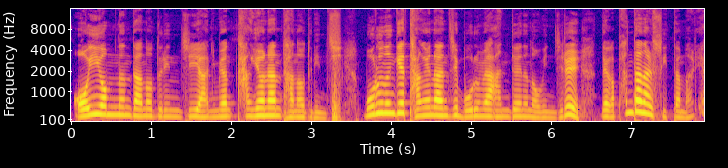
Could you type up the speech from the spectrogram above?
어이없는 단어들인지 아니면 당연한 단어들인지 모르는 게 당연한지 모르면 안 되는 어휘인지를 내가 판단할 수 있단 말이야.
